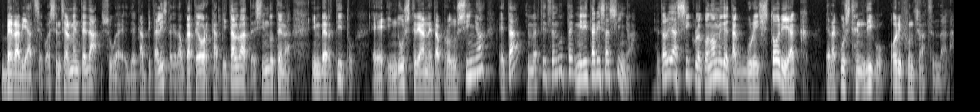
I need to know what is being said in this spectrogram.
berabiatzeko. Esenzialmente da, zuge, de kapitalistak, daukate hor kapital bat ezin dutena inbertitu e, industrian eta produzioa, eta inbertitzen dute militarizazioa. Eta hori da ziklo ekonomiko eta gure historiak erakusten digu, hori funtzionatzen dela.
